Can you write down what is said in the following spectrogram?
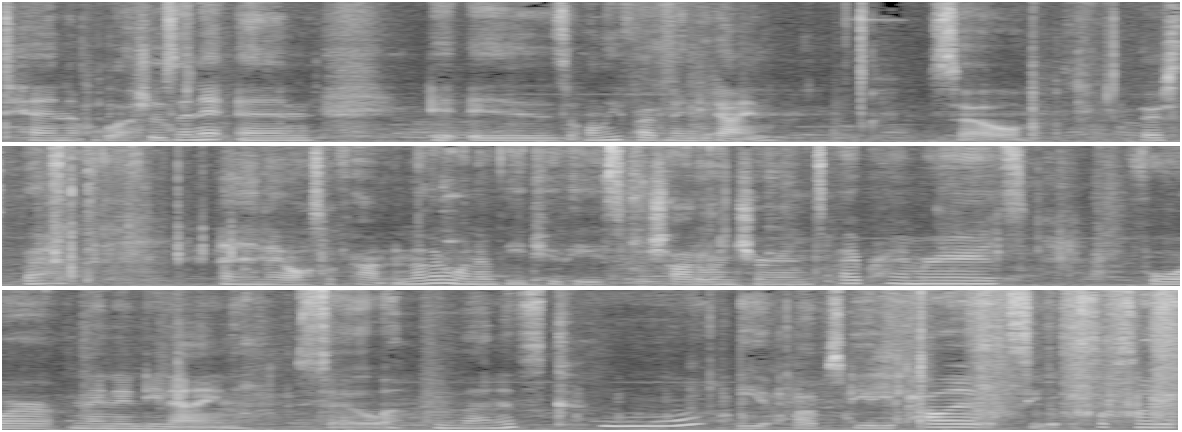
10 blushes in it and it is only $5.99. So there's that. And I also found another one of the Too Faced Shadow Insurance eye primers for $9.99. So that is cool. The Bubs Beauty palette, let's see what this looks like.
